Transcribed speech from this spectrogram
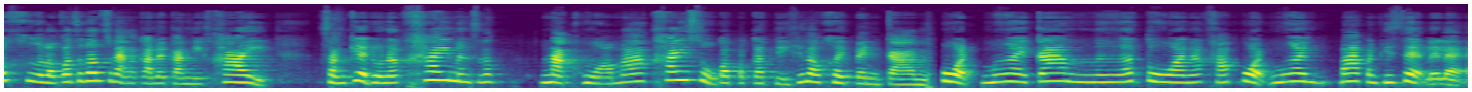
ก็คือเราก็จะเริ่มแสดงอาการโดยการมีไข้สังเกตดูนะไข้มันจะ หนักหัวมากไข้สูงกว่าปกติที่เราเคยเป็นกัน ปวดเมื่อยกล้ามเนื้อตัวนะคะ ปวดเมื่อยมากเป็นพิเศษเลยแหละ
